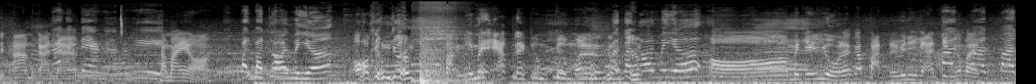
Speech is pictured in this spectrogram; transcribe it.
2015เหมือนกันหน้านะแดงๆอะนะคะพี่ทำไมหรอ ปัดบัตรออนมาเยอะ อ๋อกึมกึมฝั่งนี้ไม่แอปเลยกึมกึมมาปัดบัตรออนมาเยอะอ๋อเมื่อกี้อยู่แล้วก็ปัดโดยวิธีการกินเข้าไป ปัดปัด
